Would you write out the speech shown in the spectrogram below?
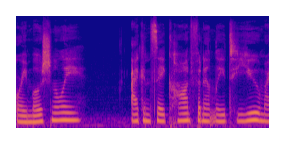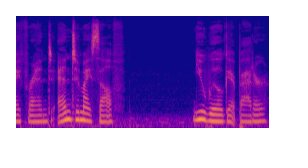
or emotionally, I can say confidently to you, my friend, and to myself, you will get better.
